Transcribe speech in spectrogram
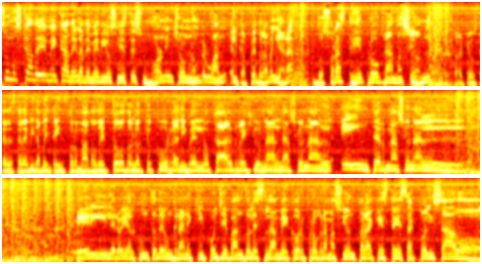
Somos KDM, cadena de medios, y este es su Morning Show Number One, el café de la mañana. Dos horas de programación para que usted esté debidamente informado de todo lo que ocurre a nivel local, regional, nacional e internacional. Eri Leroy al junto de un gran equipo llevándoles la mejor programación para que estés actualizado.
